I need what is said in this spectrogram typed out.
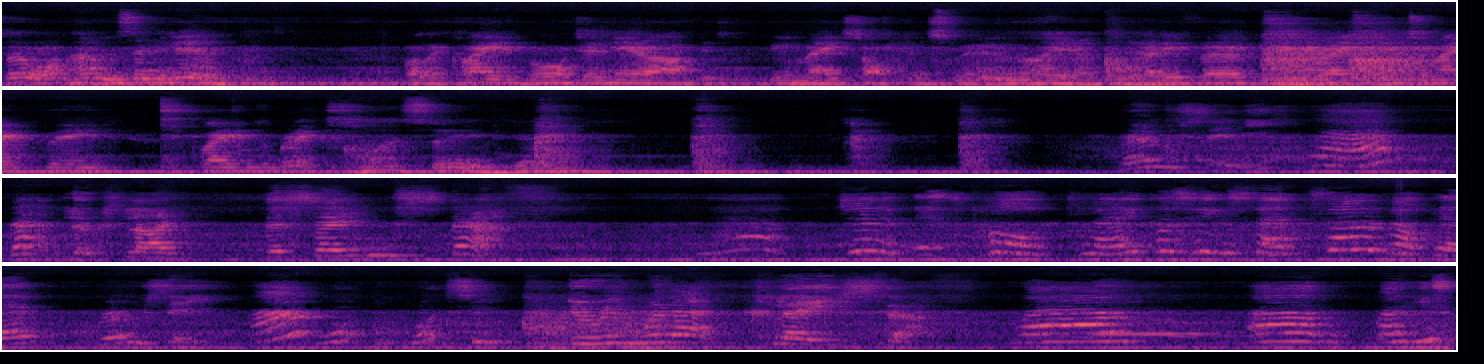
So what happens in here? Well, the clay is brought in here after it's been made soft and smooth. Oh, yeah. yeah. Ready for breaking to make the clay into bricks. Oh, I see. Yeah. Rosie, Yeah? that looks like the same stuff. Yeah. Jim, it's called clay because he said so, Noggin. Rosie, Huh? what, what's he doing with that clay stuff? Well, um, well, he's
